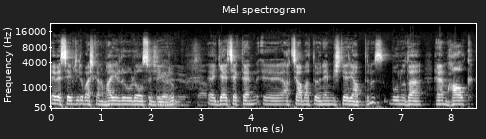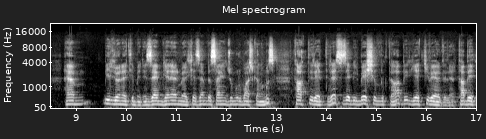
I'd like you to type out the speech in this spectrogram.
Evet sevgili başkanım hayırlı uğurlu olsun Teşekkür diyorum. ediyorum. E, Gerçekten e, Akçabat'ta önemli işler yaptınız. Bunu da hem halk hem il yönetiminiz hem genel merkez hem de Sayın Cumhurbaşkanımız takdir ettiler. Size bir 5 yıllık daha bir yetki verdiler. Tabi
